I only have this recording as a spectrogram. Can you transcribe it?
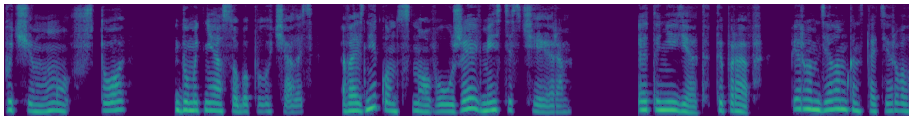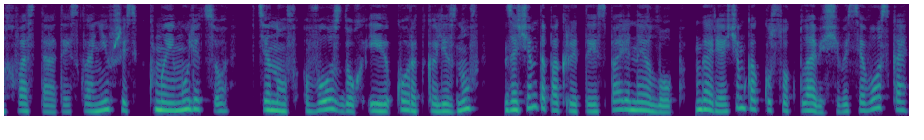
Почему? Что? Думать не особо получалось. Возник он снова, уже вместе с Чейером. «Это не яд, ты прав», — первым делом констатировал хвостатый, склонившись к моему лицу втянув воздух и, коротко лизнув, зачем-то покрытый испаренный лоб, горячим, как кусок плавящегося воска,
